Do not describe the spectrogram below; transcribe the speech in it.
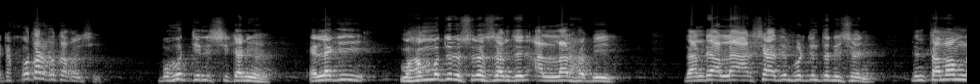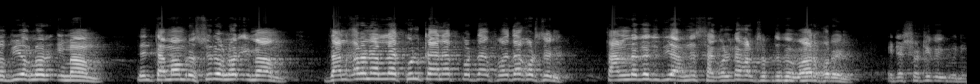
এটা কথার কথা কইছি। বহুত জিনিস শিকানি হয়। এর লাগি মোহাম্মদুর রসুলাম যেন আল্লাহর হাবিব। জানরে আল্লাহ আরশে আদিম পর্যন্ত নিছেন। যেন তামাম নবী হলর ইমাম, যেন তামাম রসুল হলর ইমাম। যার কারণে আল্লাহ কুল কায়নাত পয়দা করছেন। তার লগে যদি আপনি ছাগলটা কাল শব্দ ব্যবহার করেন, এটা সঠিক হইব নি?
